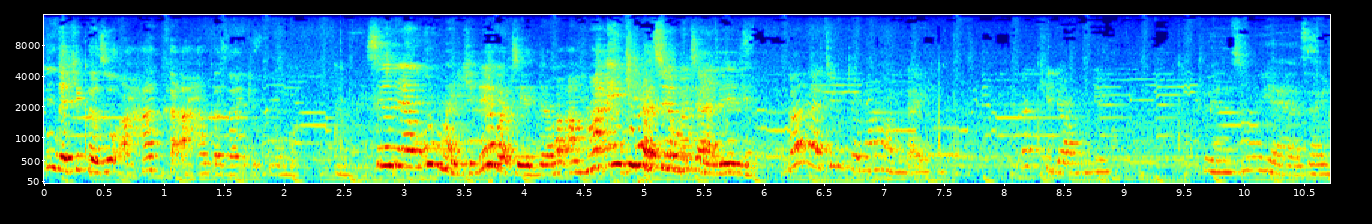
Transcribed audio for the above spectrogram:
Inda kika zo a haka a haka za ki koma. Sai dai umman ki dai bata yadda ba amma in kika ce mutane ne. Ba na jin ta ma wallahi. Kar ki damu dai to yanzu yaya za yi?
